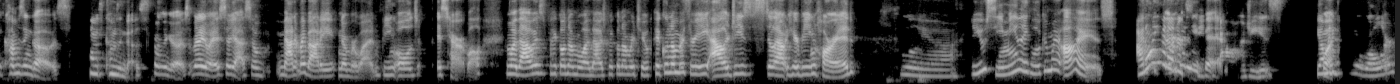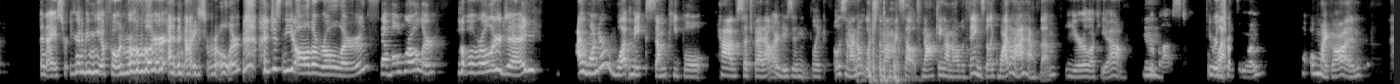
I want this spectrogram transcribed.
It comes and goes. Comes comes and goes. Comes and goes. But anyway, so yeah, so mad at my body, number one. Being old is terrible. And well, that was pickle number one. That was pickle number two. Pickle number three, allergies still out here being horrid. Julia, Do you see me? Like, look at my eyes. I don't even Everybody understand allergies. You want me to be a roller? An ice. You're gonna be me a foam roller and an ice roller. I just need all the rollers. Double roller. Double roller day. I wonder what makes some people have such bad allergies. And like, listen, I don't wish them on myself, knocking on all the things, but like, why don't I have them? You're lucky. Yeah, you were Mm. blessed. You were Blessed. the chosen one. Oh my God.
